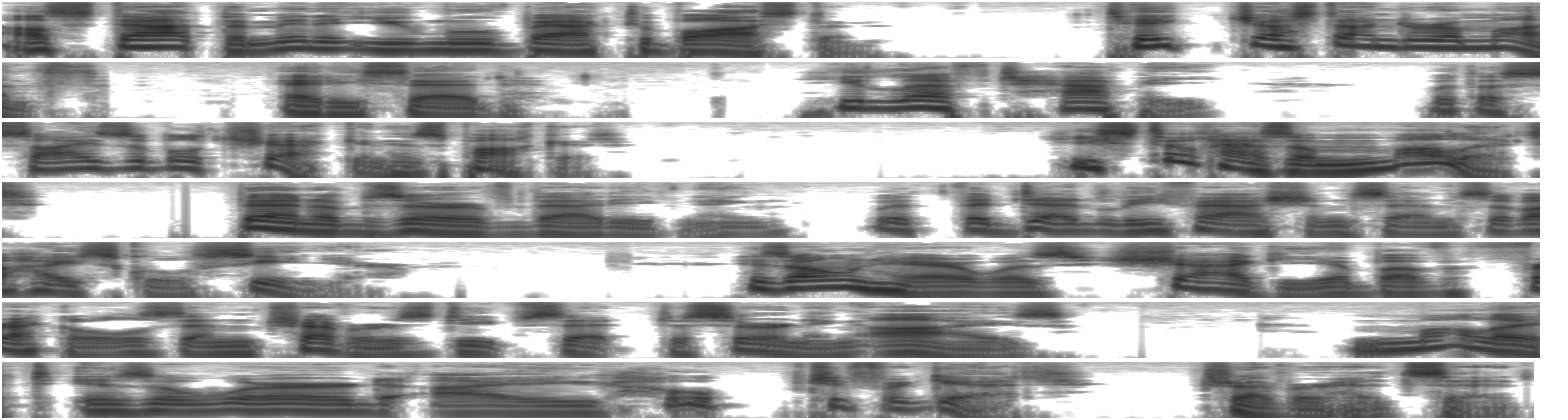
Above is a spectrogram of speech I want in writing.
I'll start the minute you move back to Boston. Take just under a month, Eddie said. He left happy, with a sizable check in his pocket. He still has a mullet, Ben observed that evening, with the deadly fashion sense of a high school senior. His own hair was shaggy above freckles and Trevor's deep set, discerning eyes. Mullet is a word I hope to forget, Trevor had said.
